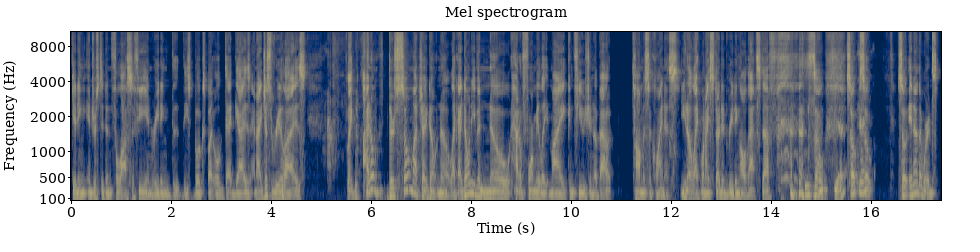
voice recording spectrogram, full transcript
getting interested in philosophy and reading the, these books by old dead guys. And I just realized like I don't there's so much I don't know. Like I don't even know how to formulate my confusion about Thomas Aquinas. You know, like when I started reading all that stuff. so yeah, so okay. so so in other words,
